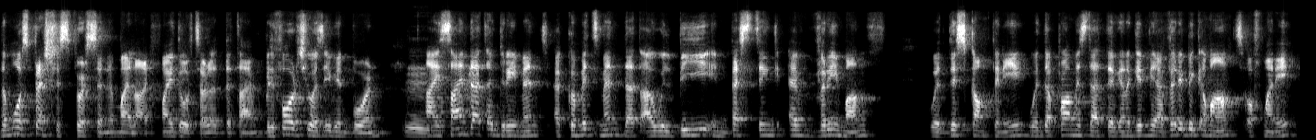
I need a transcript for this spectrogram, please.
the most precious person in my life, my daughter at the time, before she was even born. Mm. I signed that agreement, a commitment that I will be investing every month with this company with the promise that they're going to give me a very big amount of money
